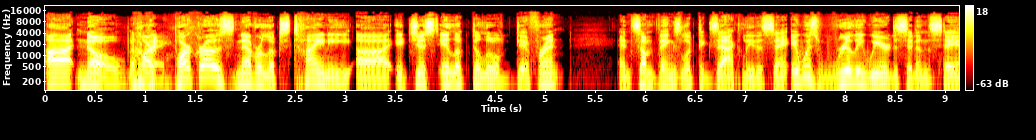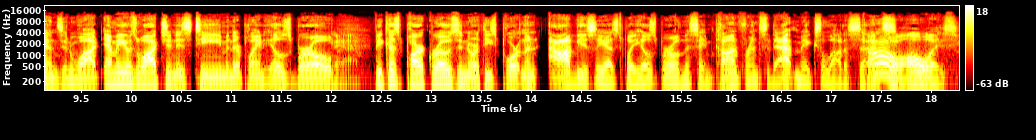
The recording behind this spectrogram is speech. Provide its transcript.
Uh no. Park, Okay. Park Rose never looks tiny. Uh it just it looked a little different and some things looked exactly the same. It was really weird to sit in the stands and watch. I mean, he was watching his team and they're playing Hillsboro Yeah. because Park Rose in Northeast Portland obviously has to play Hillsboro in the same conference. That makes a lot of sense. Oh, always.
